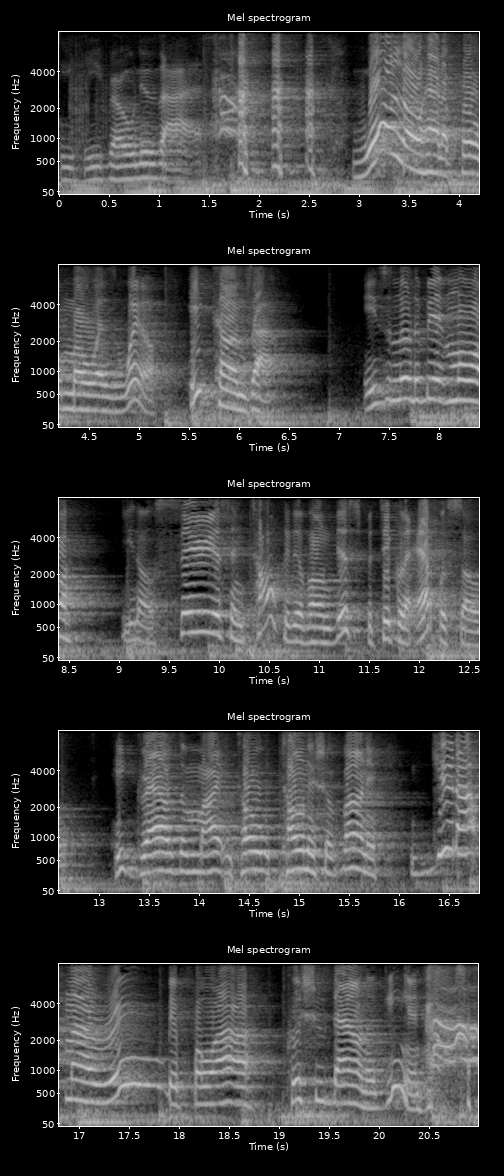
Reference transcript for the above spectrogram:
because he, he rolled his eyes. Wardlow had a promo as well. He comes out. He's a little bit more you know, serious and talkative on this particular episode. He grabbed the mic and told Tony Schiavone, get out my ring before I push you down again.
